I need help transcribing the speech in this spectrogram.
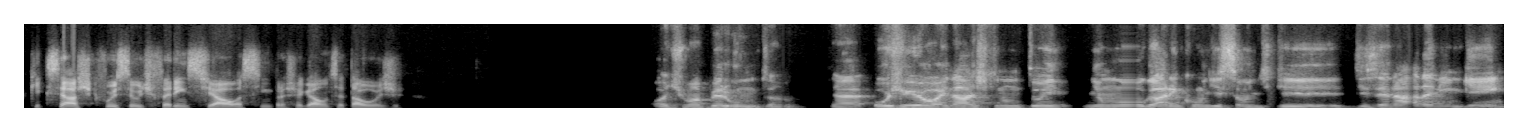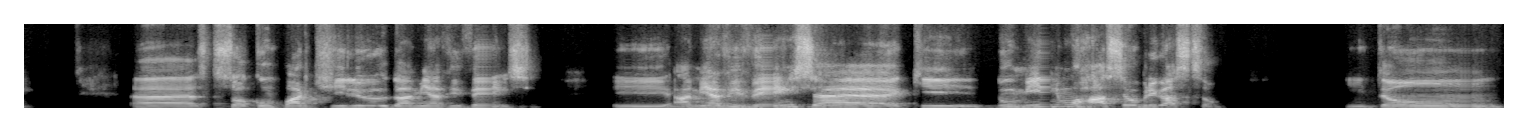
O que, que você acha que foi seu diferencial, assim, para chegar onde você está hoje? Ótima pergunta. É, hoje eu ainda acho que não estou em nenhum lugar em condição de dizer nada a ninguém, uh, só compartilho da minha vivência. E a minha vivência é que, no mínimo, raça é obrigação. Então,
